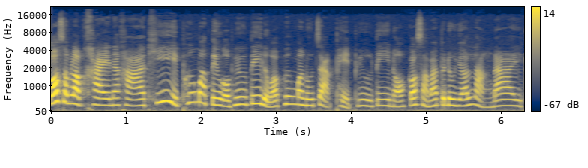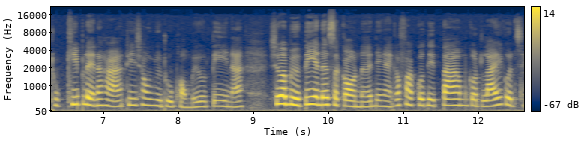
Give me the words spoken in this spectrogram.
ก็สำหรับใครนะคะที่เพิ่งมาติวกับพิวตี้หรือว่าเพิ่งมารู้จักเพจพิวตี้เนาะก็สามารถไปดูย้อนหลังได้ทุกคลิปเลยนะคะ ที่ช่อง YouTube ของ Beauty นะ ชื่อว่า Beauty Underscore Nerd ยังไงก็ฝากกดติดตาม กดไลค์ กดแช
